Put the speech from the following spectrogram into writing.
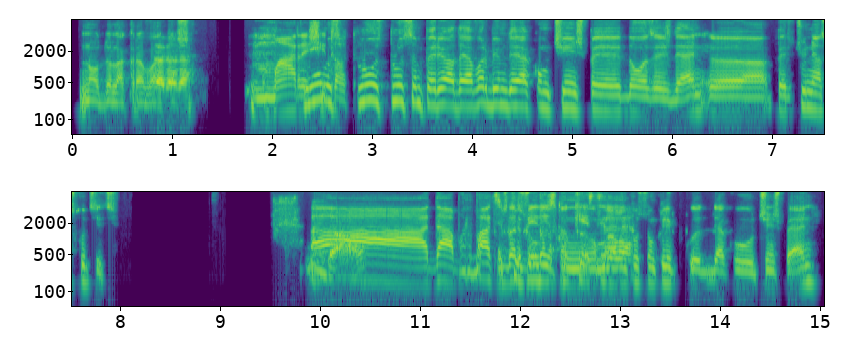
nodul la cravată. Da, da, da. așa. Mare și Plus, tot. plus, plus în perioada aia, vorbim de acum 15-20 de ani, uh, perciuni ascuțiți. Da. Ah, da, bărbații Am scris un bărberiți dat cu în- chestiile Am alea. pus un clip cu, de acum 15 ani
